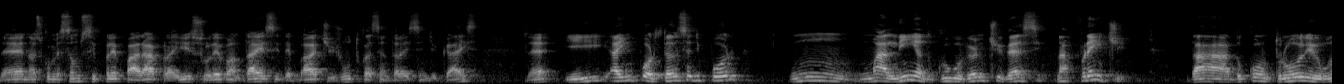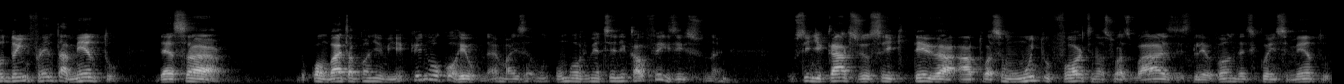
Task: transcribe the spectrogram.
Né? Nós começamos a se preparar para isso, levantar esse debate junto com as centrais sindicais né? e a importância de pôr um, uma linha do que o governo tivesse na frente da, do controle ou do enfrentamento dessa do combate à pandemia, que não ocorreu, né? mas o, o movimento sindical fez isso. Né? Os sindicatos, eu sei que teve a, a atuação muito forte nas suas bases, levando esse conhecimento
